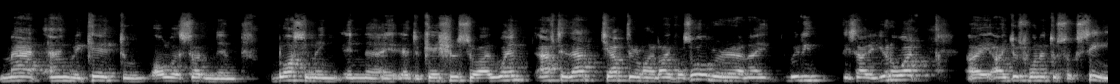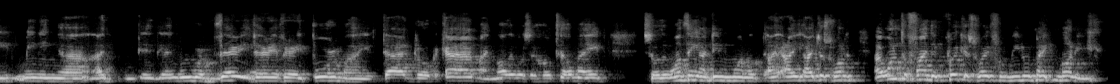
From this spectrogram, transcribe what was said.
mad, angry kid to all of a sudden in blossoming in uh, education. So I went after that chapter of my life was over, and I really decided, you know what? I, I just wanted to succeed, meaning uh, I, we were very, very, very poor. My dad drove a cab. My mother was a hotel maid. So the one thing I didn't want to, I, I, I, just wanted, I wanted to find the quickest way for me to make money.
